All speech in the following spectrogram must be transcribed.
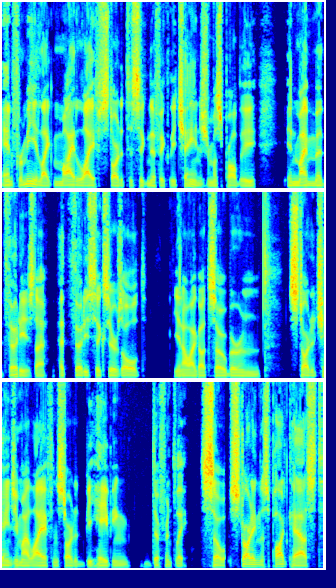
And for me, like my life started to significantly change. It was probably in my mid 30s. At 36 years old, you know, I got sober and started changing my life and started behaving differently. So, starting this podcast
